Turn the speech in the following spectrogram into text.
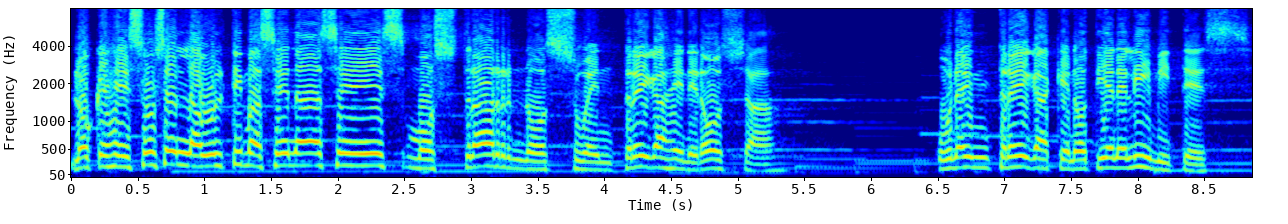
Lo que Jesús en la última cena hace es mostrarnos su entrega generosa, una entrega que no tiene límites.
